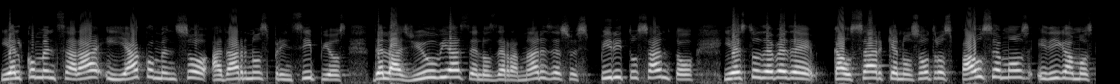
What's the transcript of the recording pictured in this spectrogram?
Y Él comenzará y ya comenzó a darnos principios de las lluvias, de los derramares de su Espíritu Santo. Y esto debe de causar que nosotros pausemos y digamos,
